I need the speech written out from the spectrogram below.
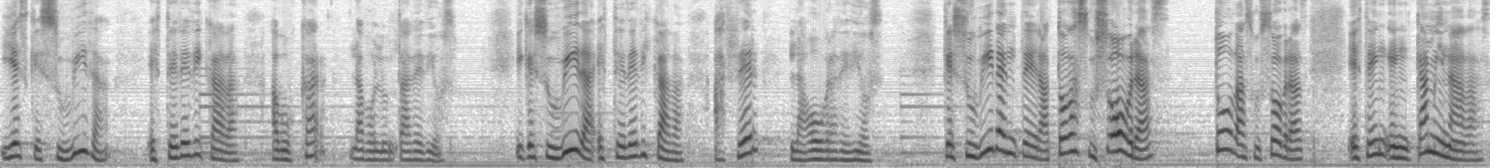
y es que su vida esté dedicada a buscar la voluntad de Dios y que su vida esté dedicada a hacer la obra de Dios. Que su vida entera, todas sus obras, todas sus obras estén encaminadas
